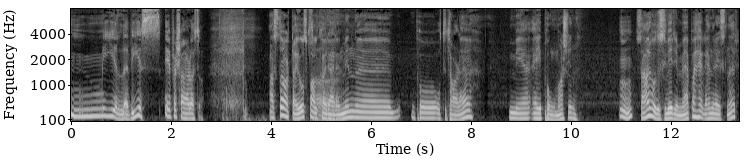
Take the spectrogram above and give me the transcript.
milevis i forskjell, altså. Jeg starta jo spillkarrieren min eh, på 80-tallet med ei pongmaskin. Mm. Så jeg har faktisk vært med på hele den reisen her.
